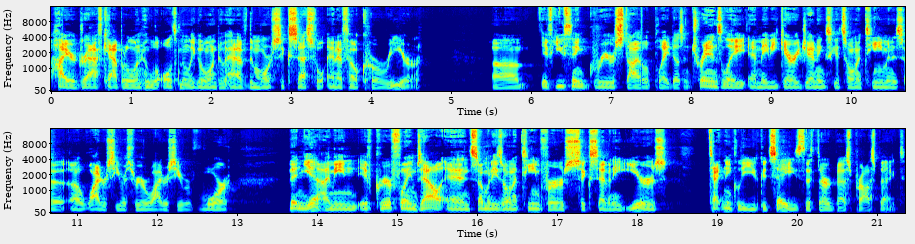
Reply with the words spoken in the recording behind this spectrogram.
higher draft capital and who will ultimately go on to have the more successful NFL career, um, if you think Grier's style of play doesn't translate and maybe Gary Jennings gets on a team and is a, a wide receiver three or wide receiver four, then yeah, I mean, if Grier flames out and somebody's on a team for six, seven, eight years, technically you could say he's the third best prospect.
